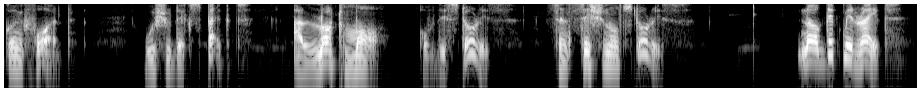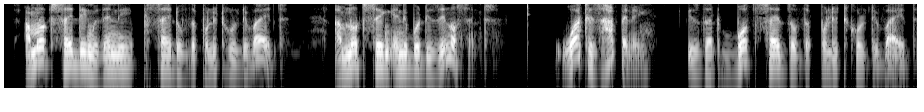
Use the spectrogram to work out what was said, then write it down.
going forward, we should expect a lot more of these stories, sensational stories. Now, get me right. I'm not siding with any side of the political divide. I'm not saying anybody is innocent. What is happening is that both sides of the political divide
